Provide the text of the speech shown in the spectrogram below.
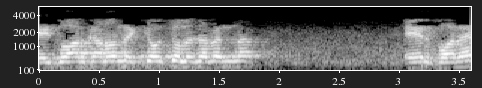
এই দোয়ার কারণে কেউ চলে যাবেন না। এরপরে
